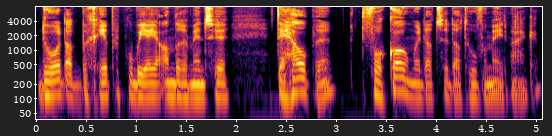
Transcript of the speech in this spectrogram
door dat begrip... probeer je andere mensen te helpen voorkomen dat ze dat hoeven mee te maken.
